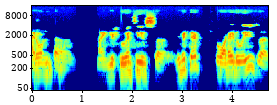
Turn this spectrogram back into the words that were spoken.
I don't, uh, my English fluency is uh, limited. So what I do is, uh,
